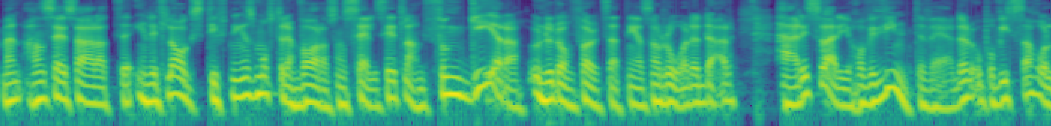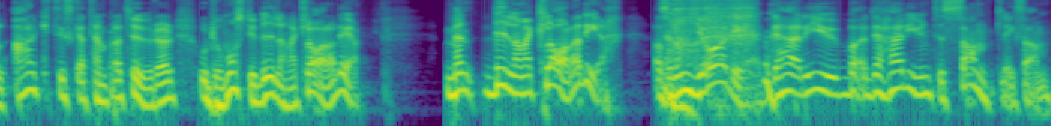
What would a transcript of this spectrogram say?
Men han säger så här att enligt lagstiftningen så måste den vara som säljs i ett land fungera under de förutsättningar som råder där. Här i Sverige har vi vinterväder och på vissa håll arktiska temperaturer och då måste ju bilarna klara det. Men bilarna klarar det. Alltså de gör det. Det här är ju, det här är ju inte sant. liksom.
